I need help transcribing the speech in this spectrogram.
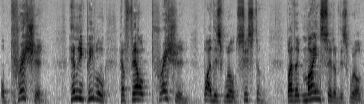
or pressured. How many people have felt pressured by this world system, by the mindset of this world?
